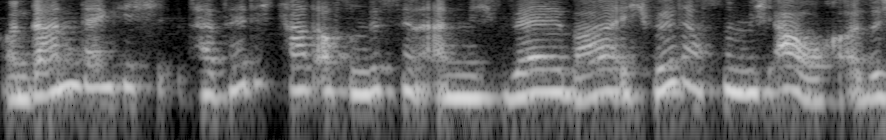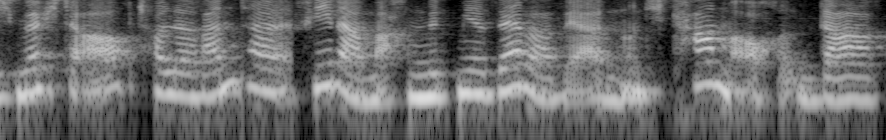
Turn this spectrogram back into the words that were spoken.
Und dann denke ich tatsächlich gerade auch so ein bisschen an mich selber. Ich will das nämlich auch. Also ich möchte auch toleranter Fehler machen, mit mir selber werden. Und ich kam auch da,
